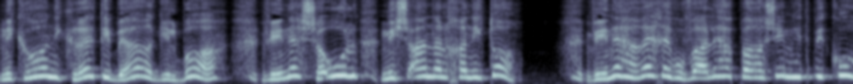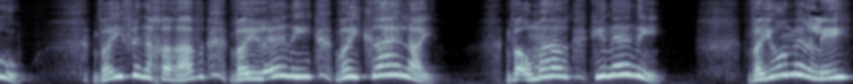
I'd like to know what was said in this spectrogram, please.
נקרוא נקראתי בהר הגלבוע, והנה שאול נשען על חניתו. והנה הרכב ובעלי הפרשים הדביקוהו. ויפן אחריו, ויראני, ויקרא אלי. ואומר, הנני. ויאמר לי,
